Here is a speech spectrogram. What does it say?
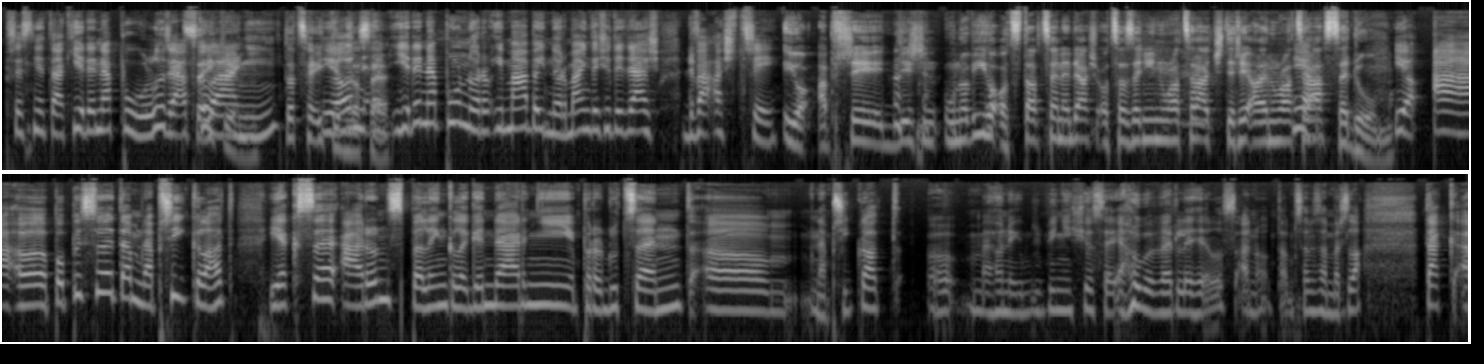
přesně tak, jeden a půl řádkování. Cítím, to cítím jo, zase. Jeden a půl norm, i má být normální, takže ty dáš dva až tři. Jo, a při, když u nového odstavce nedáš odsazení 0,4, ale 0,7. Jo, a uh, popisuje tam například, jak se Aaron Spelling, legendární producent, uh, například uh, mého nejoblíbenějšího seriálu Beverly Hills, ano, tam jsem zamrzla, tak uh,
